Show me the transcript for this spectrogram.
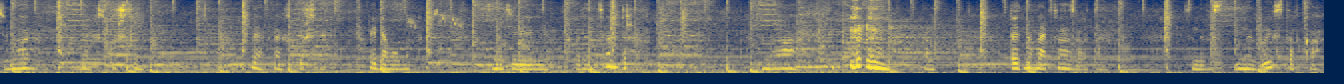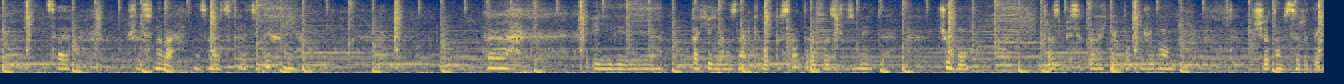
зі мною на екскурсію. Ну, як на екскурсію. Йдемо ми з Надією в один центр на там, навіть не знаю, як це назвати. Це не, виставка, це щось нове. Називається третє дихання. І так як я не знаю, як його писати, ви зрозумієте, чого. Одразу після того, як я покажу вам, що там всередині.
